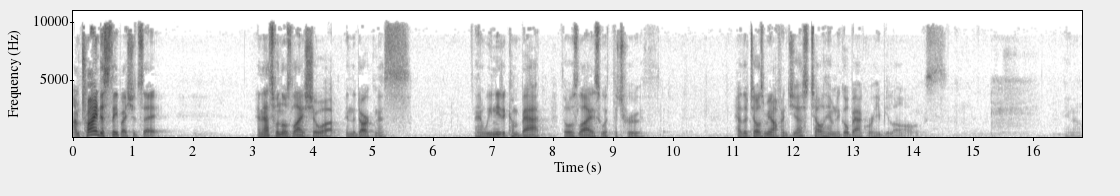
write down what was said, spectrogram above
I'm trying to sleep, I should say. And that's when those lies show up in the darkness. And we need to combat those lies with the truth. Heather tells me often, just tell him to go back where he belongs. You know.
